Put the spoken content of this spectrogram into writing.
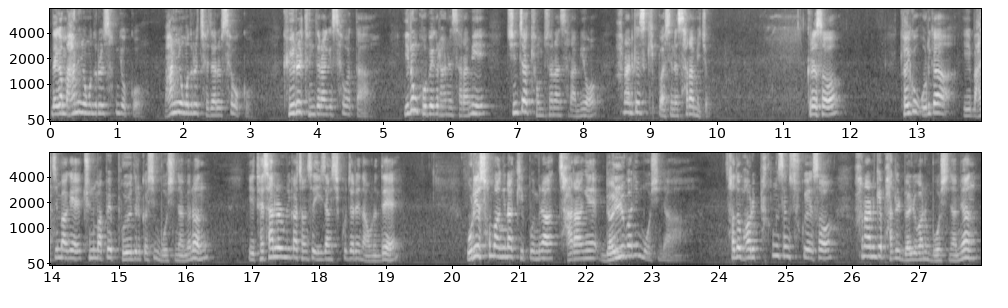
내가 많은 영혼들을 섬겼고 많은 영혼들을 제자로 세웠고 교회를 든든하게 세웠다. 이런 고백을 하는 사람이 진짜 겸손한 사람이요 하나님께서 기뻐하시는 사람이죠. 그래서 결국 우리가 이 마지막에 주님 앞에 보여드릴 것이 무엇이냐면은 이 데살로니가 전서 2장 19절에 나오는데 우리의 소망이나 기쁨이나 자랑의 면류관이 무엇이냐? 사도 바울이 평생 수고해서 하나님께 받을 면류관은 무엇이냐면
